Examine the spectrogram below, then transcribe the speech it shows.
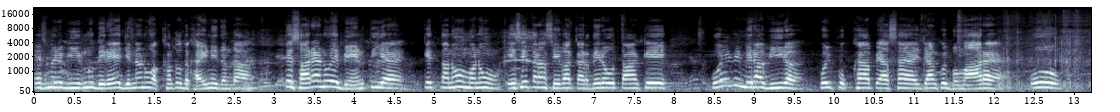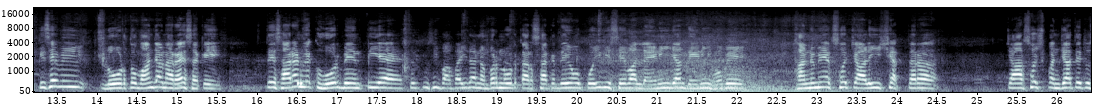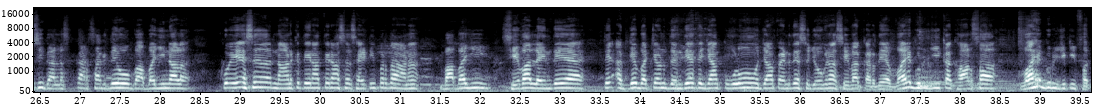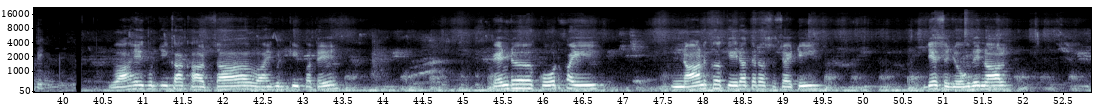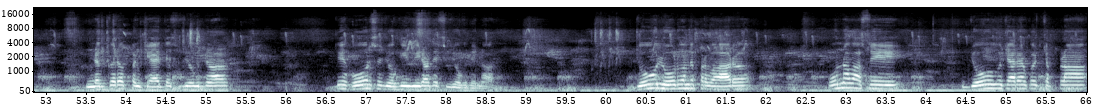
ਇਸ ਮੇਰੇ ਵੀਰ ਨੂੰ ਦੇ ਰਹੇ ਜਿਨ੍ਹਾਂ ਨੂੰ ਅੱਖਾਂ ਤੋਂ ਦਿਖਾਈ ਨਹੀਂ ਦਿੰਦਾ। ਤੇ ਸਾਰਿਆਂ ਨੂੰ ਇਹ ਬੇਨਤੀ ਹੈ ਕਿ ਤਨੋ ਮਨੋ ਇਸੇ ਤਰ੍ਹਾਂ ਸੇਵਾ ਕਰਦੇ ਰਹੋ ਤਾਂ ਕਿ ਕੋਈ ਵੀ ਮੇਰਾ ਵੀਰ ਕੋਈ ਭੁੱਖਾ, ਪਿਆਸਾ ਹੈ ਜਾਂ ਕੋਈ ਬਿਮਾਰ ਹੈ, ਉਹ ਕਿਸੇ ਵੀ ਲੋੜ ਤੋਂ ਵਾਂਝਾ ਨਾ ਰਹਿ ਸਕੇ। ਤੇ ਸਾਰਿਆਂ ਨੂੰ ਇੱਕ ਹੋਰ ਬੇਨਤੀ ਹੈ ਕਿ ਤੁਸੀਂ ਬਾਬਾ ਜੀ ਦਾ ਨੰਬਰ ਨੋਟ ਕਰ ਸਕਦੇ ਹੋ, ਕੋਈ ਵੀ ਸੇਵਾ ਲੈਣੀ ਜਾਂ ਦੇਣੀ ਹੋਵੇ 98140 76 456 ਤੇ ਤੁਸੀਂ ਗੱਲ ਕਰ ਸਕਦੇ ਹੋ ਬਾਬਾ ਜੀ ਨਾਲ। ਕੋਈ ਇਸ ਨਾਨਕ 13 13 ਸੁਸਾਇਟੀ ਪ੍ਰਧਾਨ ਬਾਬਾ ਜੀ ਸੇਵਾ ਲੈਂਦੇ ਆ ਤੇ ਅੱਗੇ ਬੱਚਿਆਂ ਨੂੰ ਦਿੰਦੇ ਆ ਤੇ ਜਾਂ ਕੋਲੋਂ ਜਾਂ ਪਿੰਡ ਦੇ ਸਹਿਯੋਗ ਨਾਲ ਸੇਵਾ ਕਰਦੇ ਆ। ਵਾਹਿਗੁਰੂ ਜੀ ਕਾ ਖਾਲਸਾ, ਵਾਹਿਗੁਰੂ ਜੀ ਕੀ ਫਤਿਹ। ਵਾਹਿਗੁਰੂ ਜੀ ਕਾ ਖਾਲਸਾ, ਵਾਹਿਗੁਰੂ ਜੀ ਕੀ ਫਤਿਹ। ਪਿੰਡ ਕੋਟ ਭਾਈ ਨਾਨਕ 13 13 ਸੁਸਾਇਟੀ ਦੇ ਸਹਿਯੋਗ ਦੇ ਨਾਲ, ਨਗਰ ਪੰਚਾਇਤ ਦੇ ਸਹਿਯੋਗ ਦੇ ਨਾਲ ਤੇ ਹੋਰ ਸਹਿਯੋਗੀ ਵੀਰਾਂ ਦੇ ਸਹਿਯੋਗ ਦੇ ਨਾਲ। ਜੋ ਲੋੜਵੰਦ ਪਰਿਵਾਰ ਉਹਨਾਂ ਵਾਸਤੇ ਜੋ ਵਿਚਾਰਿਆਂ ਕੋਈ ਚੱਪਲਾਂ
